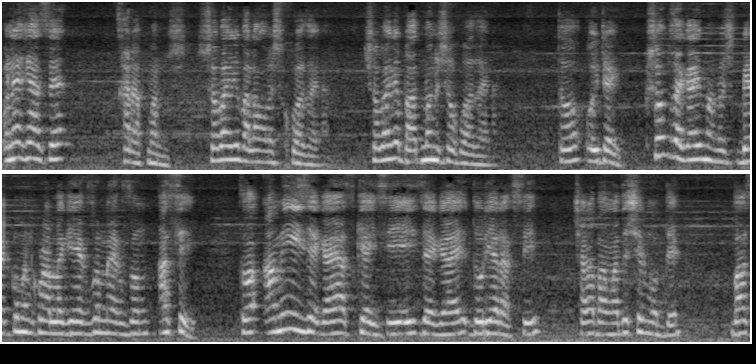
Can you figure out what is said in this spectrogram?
অনেকে আছে খারাপ মানুষ। সবাইকে ভালো মানুষ খোয়া যায় না। সবাইকে বাদ মানুষও খোয়া যায় না। তো ওইটাই। সব জায়গায় মানুষ ব্যাড কমেন্ট করার লাগে একজন না একজন আছে। তো আমি এই জায়গায় আজকে আইছি, এই জায়গায় দরিয়া রাখছি, সারা বাংলাদেশের মধ্যে। বাস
